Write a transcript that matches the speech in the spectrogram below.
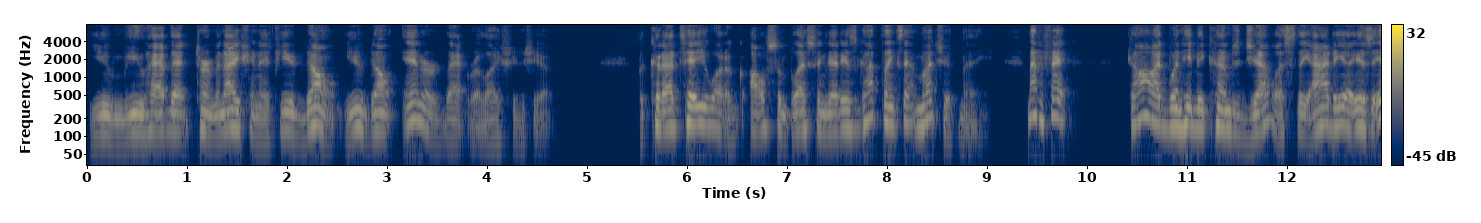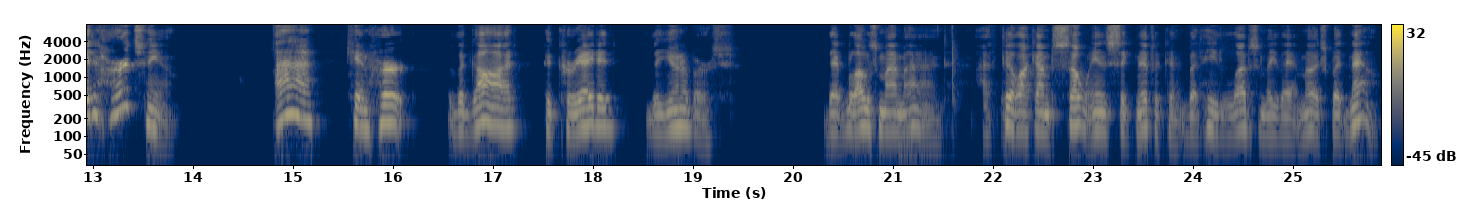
You you have that determination. If you don't, you don't enter that relationship. But could I tell you what an awesome blessing that is? God thinks that much of me. Matter of fact, God, when he becomes jealous, the idea is it hurts him. I can hurt the God who created the universe. That blows my mind. I feel like I'm so insignificant, but he loves me that much. But now,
